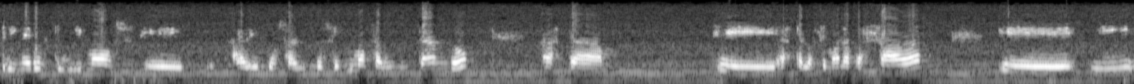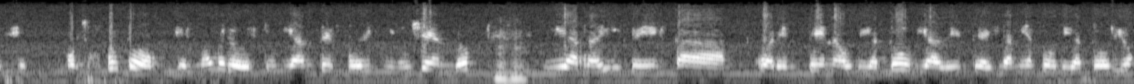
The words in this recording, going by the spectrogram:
primero estuvimos, eh, los, los seguimos habilitando hasta, eh, hasta la semana pasada eh, y eh, por supuesto el número de estudiantes fue disminuyendo y a raíz de esta cuarentena obligatoria, de este aislamiento obligatorio,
